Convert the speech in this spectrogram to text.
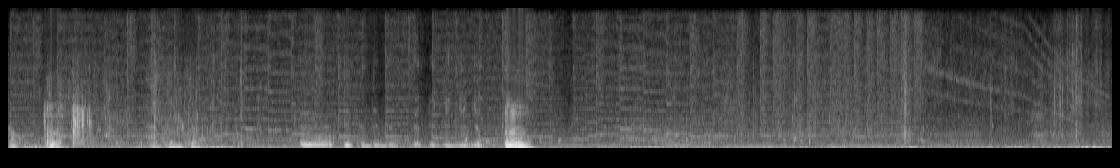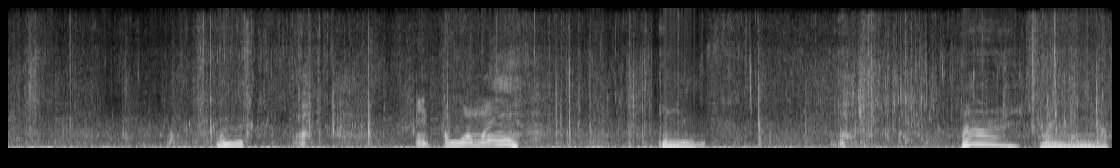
ครับเล่นก่อน มืดไอตัวไหมตัวนี้ไม่มีครับ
